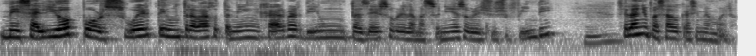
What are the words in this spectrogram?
Me salió por suerte un trabajo también en Harvard, di un taller sobre la Amazonía, sobre Shushufindi. Mm. O sea, el año pasado casi me muero.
